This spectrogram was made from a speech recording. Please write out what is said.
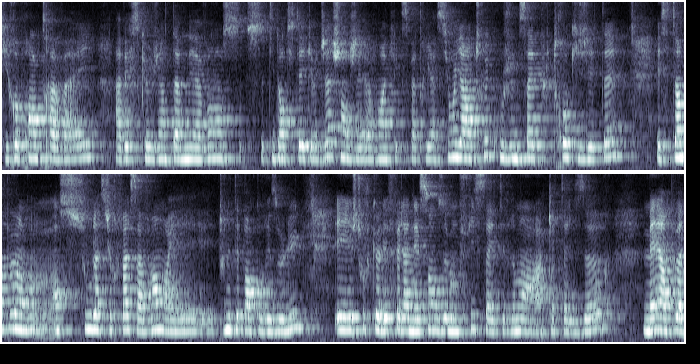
qui reprend le travail avec ce que je viens d'amener avant, cette, identité qui avait déjà changé avant avec l'expatriation. Il y a un truc où je ne savais plus trop qui j'étais et c'était un peu en, sous la surface avant et tout n'était pas encore résolu. Et je trouve que l'effet de la naissance de mon fils, ça a été vraiment un catalyseur. mais un peu à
